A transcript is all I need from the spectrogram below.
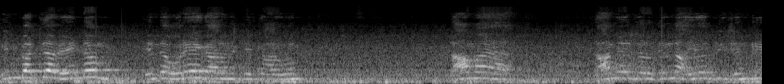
பின்பற்ற வேண்டும் என்ற ஒரே காரணத்திற்காகவும் ராம ராமேஸ்வரத்திலிருந்து அயோத்தி சென்று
